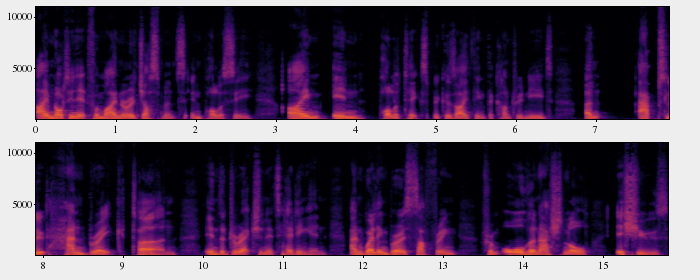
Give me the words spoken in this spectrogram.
I'm not in it for minor adjustments in policy. I'm in politics because I think the country needs an absolute handbrake turn in the direction it's heading in. And Wellingborough is suffering from all the national issues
